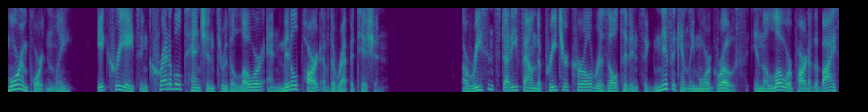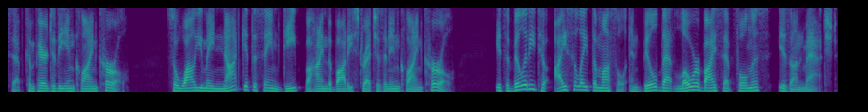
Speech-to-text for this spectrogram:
More importantly, it creates incredible tension through the lower and middle part of the repetition. A recent study found the preacher curl resulted in significantly more growth in the lower part of the bicep compared to the incline curl. So while you may not get the same deep behind the body stretch as an incline curl, its ability to isolate the muscle and build that lower bicep fullness is unmatched.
